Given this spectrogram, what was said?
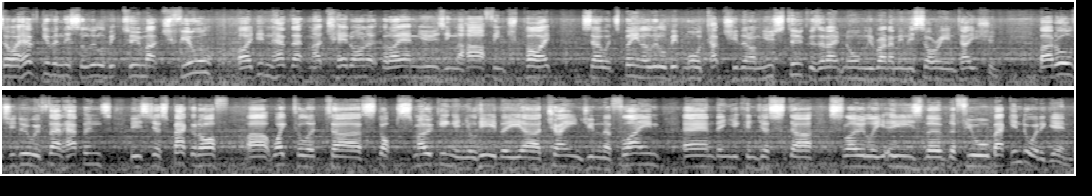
So I have given this a little bit too much fuel. I didn't have that much head on it, but I am using the half inch pipe. So it's been a little bit more touchy than I'm used to because I don't normally run them in this orientation. But all you do if that happens is just back it off, uh, wait till it uh, stops smoking and you'll hear the uh, change in the flame and then you can just uh, slowly ease the, the fuel back into it again.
